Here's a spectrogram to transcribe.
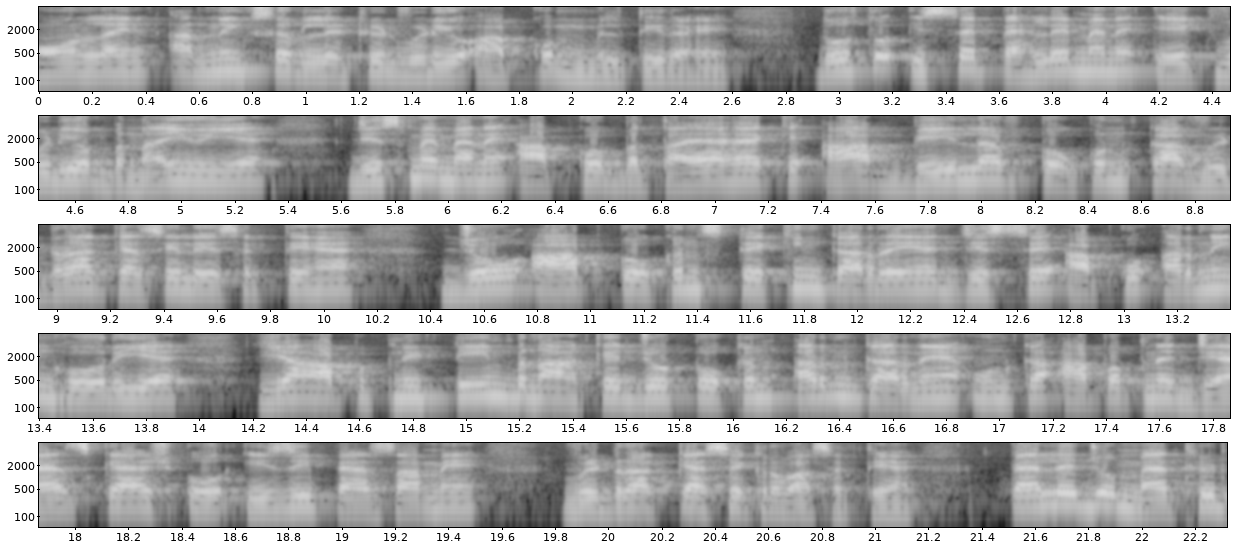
ऑनलाइन अर्निंग से रिलेटेड वीडियो आपको मिलती रहे। दोस्तों, इससे पहले मैंने एक वीडियो बनाई हुई है जिसमें मैंने आपको बताया है कि आप बी लव टोकन का विड्रा कैसे ले सकते हैं, जो आप टोकन स्टेकिंग कर रहे हैं, जिससे आपको अर्निंग हो रही है, या आप अपनी टीम बना के जो टोकन अर्न कर रहे हैं, उनका आप अपने जैज़ कैश और ईजी पैसा में विड्रा कैसे करवा सकते हैं। पहले जो मेथड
